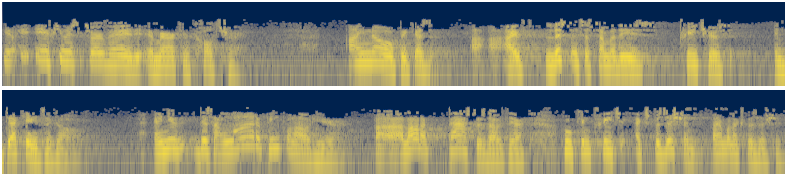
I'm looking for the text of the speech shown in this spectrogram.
You know, if you survey the American culture, I know because I've listened to some of these preachers in decades ago. And you, there's a lot of people out here, a lot of pastors out there who can preach exposition, Bible exposition,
